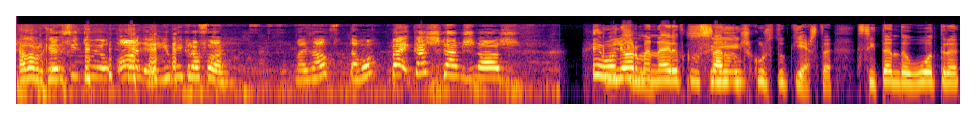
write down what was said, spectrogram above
Ah, dá porquê? Eu sinto eu, olha, e o microfone? Mais alto, tá bom? Bem, cá chegamos nós. É melhor ótimo. maneira de começar Sim. um discurso do que esta, citando a outra,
